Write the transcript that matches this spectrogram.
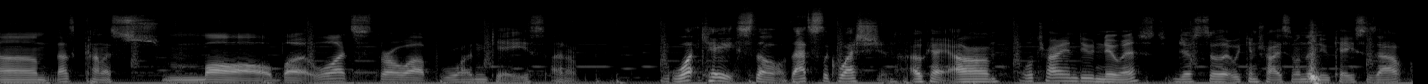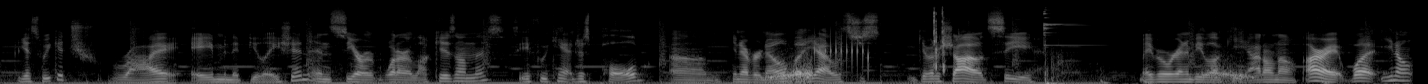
Um, that's kind of small, but let's throw up one case. I don't what case though? That's the question. Okay, um, we'll try and do newest just so that we can try some of the new cases out. I guess we could try a manipulation and see our what our luck is on this. See if we can't just pull. Um, you never know, but yeah, let's just give it a shot. Let's see. Maybe we're gonna be lucky. I don't know. All right, but you know,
